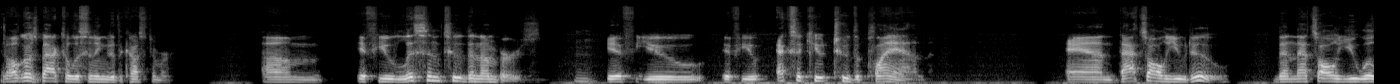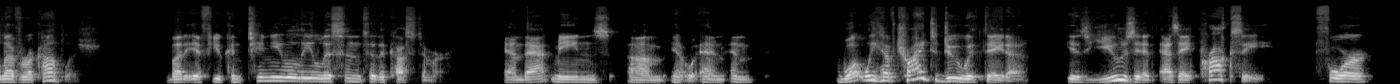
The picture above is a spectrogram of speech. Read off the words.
It all goes back to listening to the customer. Um, if you listen to the numbers, hmm. if you if you execute to the plan, and that's all you do, then that's all you will ever accomplish. But if you continually listen to the customer, and that means um, you know, and and what we have tried to do with data is use it as a proxy for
